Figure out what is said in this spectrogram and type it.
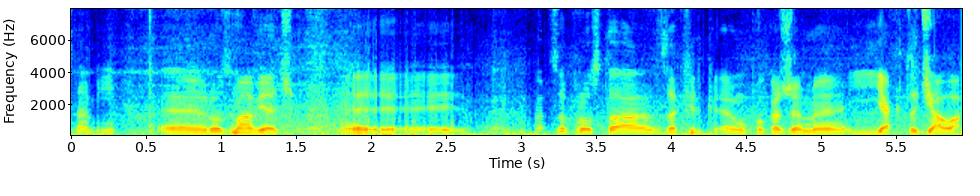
z nami e, rozmawiać. Bardzo prosta, za chwilkę pokażemy jak to działa.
